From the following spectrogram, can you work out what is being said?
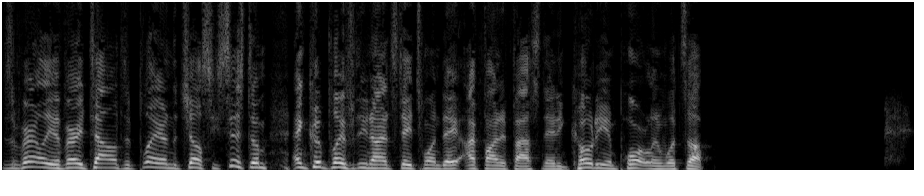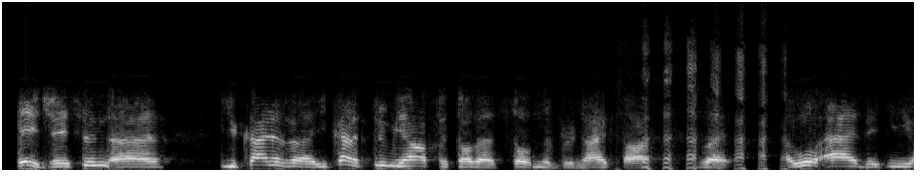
is apparently a very talented player in the Chelsea system and could play for the United States one day. I find it fascinating. Cody in Portland, what's up? Hey, Jason. Uh, you kind of uh, you kind of threw me off with all that Sultan of Brunei talk, but I will add that he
